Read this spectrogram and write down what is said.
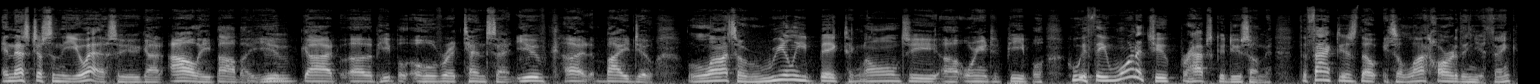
And that's just in the U.S. So you've got Alibaba, you've got uh, the people over at Tencent, you've got Baidu, lots of really big technology-oriented people who, if they wanted to, perhaps could do something. The fact is, though, it's a lot harder than you think.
